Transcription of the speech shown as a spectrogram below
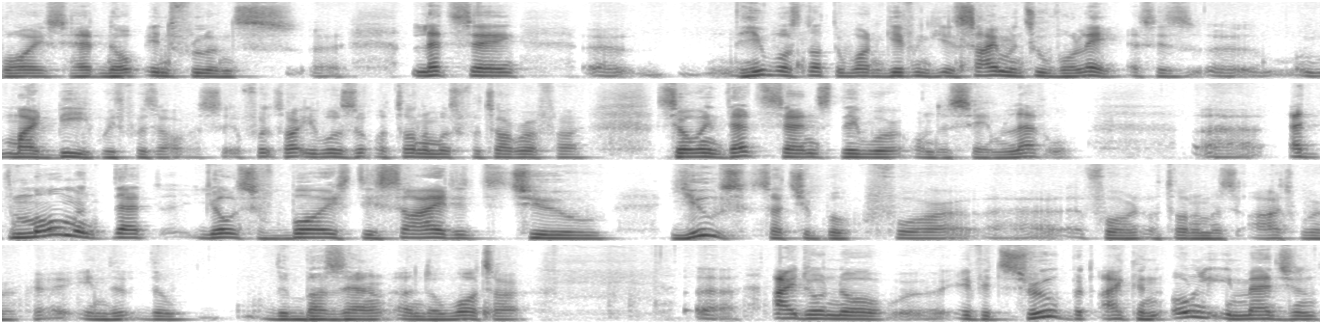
Beuys had no influence. let's say uh, he was not the one giving the assignment to Wolleh, as is, uh, might be with photographers. He was an autonomous photographer. So, in that sense, they were on the same level. Uh, at the moment that Joseph Beuys decided to use such a book for uh, for autonomous artwork uh, in the, the, the basin underwater. Uh, I don't know uh, if it's true, but I can only imagine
